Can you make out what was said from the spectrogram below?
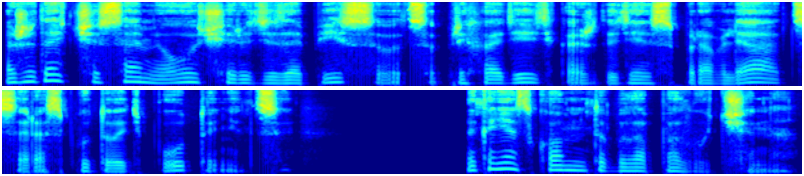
Ожидать часами очереди, записываться, приходить каждый день справляться, распутывать путаницы. Наконец комната была получена.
